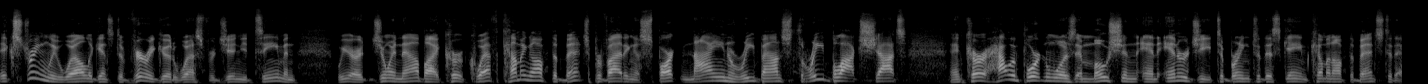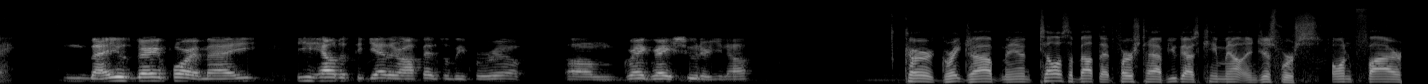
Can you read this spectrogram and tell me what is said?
extremely well against a very good West Virginia team. And we are joined now by Kur Kuath, coming off the bench, providing a spark, nine rebounds, three blocked shots. And Kur, how important was emotion and energy to bring to this game coming off the bench today? Man, he was very important, man. He he held us together offensively for real. Um, great, great shooter, you know. Kur, great job, man. Tell us about that first half. You guys came out and just were on fire,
